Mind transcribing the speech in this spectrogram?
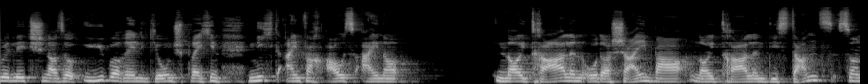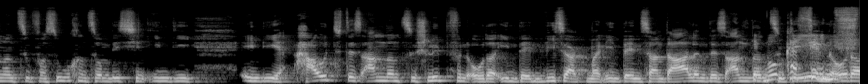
Religion, also über Religion sprechen, nicht einfach aus einer neutralen oder scheinbar neutralen Distanz, sondern zu versuchen, so ein bisschen in die in die Haut des anderen zu schlüpfen oder in den, wie sagt man, in den Sandalen des anderen zu gehen oder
